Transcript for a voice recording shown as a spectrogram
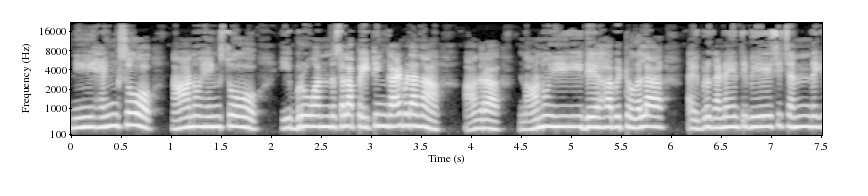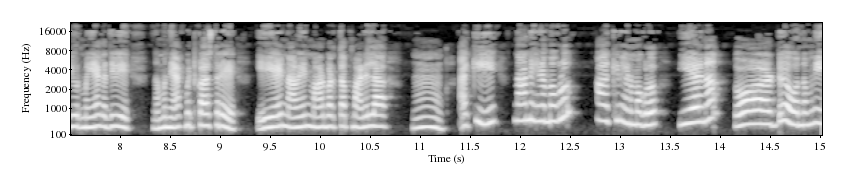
ನೀ ಹೆಂಗ್ಸು? ನಾನು ಹೆಂಗ್ಸು? ಇಬ್ರು ಒಂದ್ ಸಲ ಪೈಕಿಂಗ್ ಆಗ್ಬಿಡಣ. ಆದ್ರ ನಾನು ಈ ದೇಹ ಬಿಟ್ಟು ಹೋಗಲ್ಲ. ಇಬ್ರು ಗಂಡ ಹೆಂಡತಿ ಬೇಸಿ ಚಂದಾಗಿ ಇವ್ರ ಮೈಯಾಗ ಅದೀವಿ. ನಮ್ಮನ್ನ ಯಾಕೆ ಬಿಟ್ಟು ಕಳಿಸ್ತಾರೆ? ಏ ನಾವೇನ್ ಮಾಡ್ಬಾರ್ದು ತಪ್ಪು ಮಾಡಿಲ್ಲ. ಹ್ಮ್, ಅಕ್ಕಿ, ನಾನು ಹೆಣ್ಮಗಳು. ಆಕಿ ಹೆಣ್ಮಗಳು ಏನ ದೊಡ್ಡ ನಮ್ನಿ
